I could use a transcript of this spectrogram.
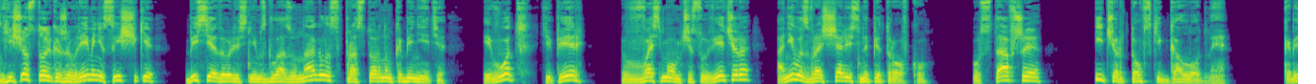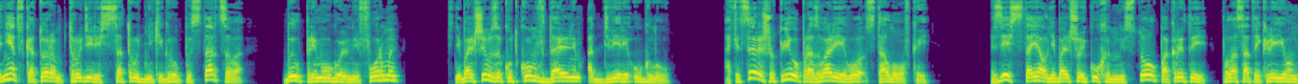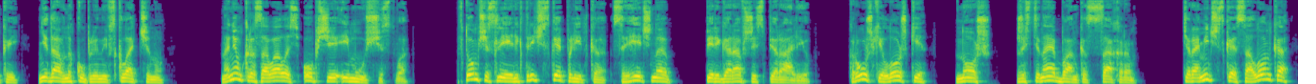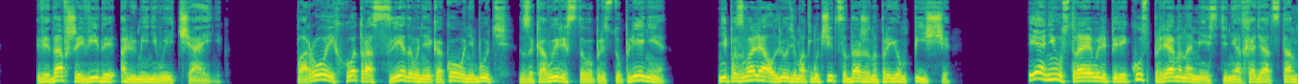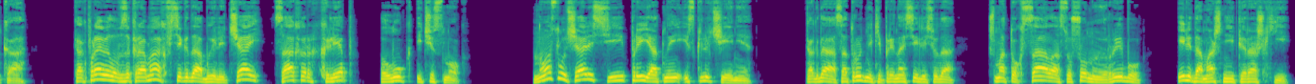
Еще столько же времени сыщики беседовали с ним с глазу на глаз в просторном кабинете. И вот теперь, в восьмом часу вечера, они возвращались на Петровку, уставшие и чертовски голодные. Кабинет, в котором трудились сотрудники группы Старцева, был прямоугольной формы, с небольшим закутком в дальнем от двери углу. Офицеры шутливо прозвали его «столовкой», Здесь стоял небольшой кухонный стол, покрытый полосатой клеенкой, недавно купленный в складчину. На нем красовалось общее имущество, в том числе электрическая плитка с вечно перегоравшей спиралью, кружки, ложки, нож, жестяная банка с сахаром, керамическая солонка, видавший виды алюминиевый чайник. Порой ход расследования какого-нибудь заковыристого преступления не позволял людям отлучиться даже на прием пищи, и они устраивали перекус прямо на месте, не отходя от станка. Как правило, в закромах всегда были чай, сахар, хлеб, лук и чеснок. Но случались и приятные исключения. Когда сотрудники приносили сюда шматок сала, сушеную рыбу, или домашние пирожки.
